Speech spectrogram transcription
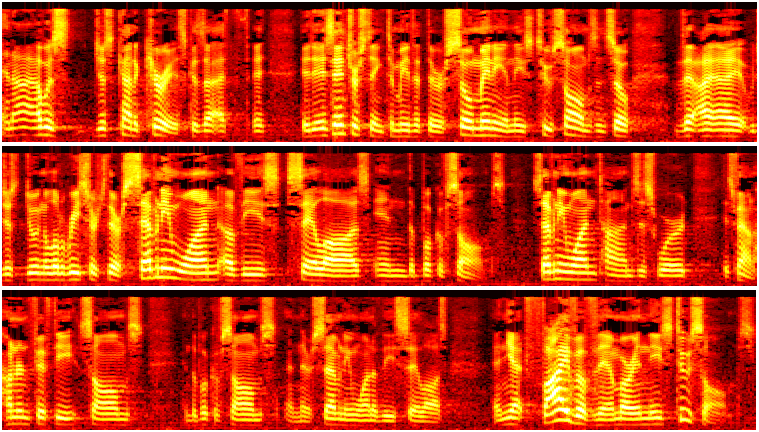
And I, I was just kind of curious because it, it is interesting to me that there are so many in these two Psalms. And so the, I, I just doing a little research. There are 71 of these Selahs in the book of Psalms. 71 times this word is found. 150 Psalms in the book of Psalms, and there are 71 of these Selahs. And yet, five of them are in these two Psalms.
